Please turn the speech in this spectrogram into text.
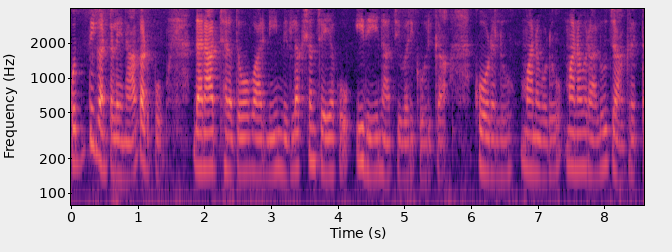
కొద్ది గంటలైనా గడుపు. ధనార్జనతో వారిని నిర్లక్ష్యం చేయకు. ఇది నా చివరి కోరిక. కోడలు మనవడు మనవరాలు జాగ్రత్త.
